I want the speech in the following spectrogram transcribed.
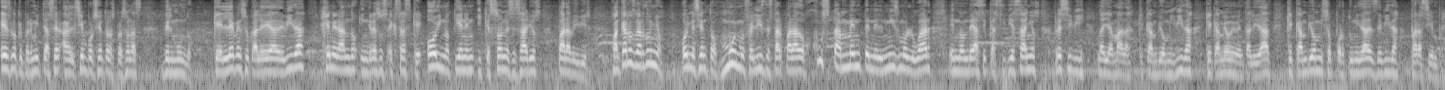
es lo que permite hacer al 100% de las personas del mundo, que eleven su calidad de vida generando ingresos esos extras que hoy no tienen y que son necesarios para vivir. Juan Carlos Garduño, hoy me siento muy muy feliz de estar parado justamente en el mismo lugar en donde hace casi 10 años recibí la llamada que cambió mi vida, que cambió mi mentalidad, que cambió mis oportunidades de vida para siempre.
